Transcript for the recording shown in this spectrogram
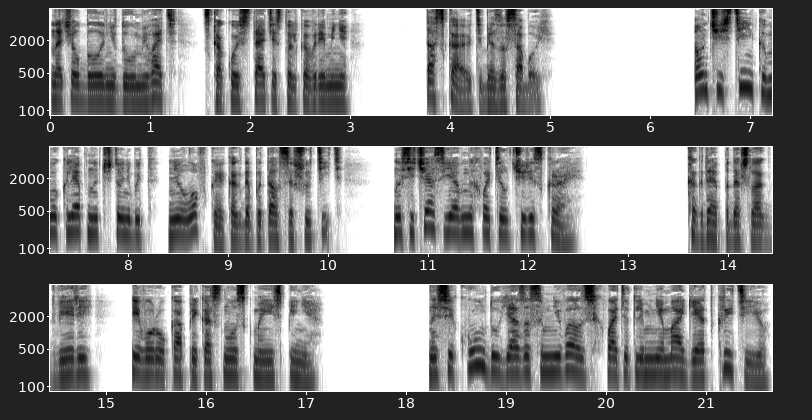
начал было недоумевать, с какой стати столько времени таскаю тебя за собой. Он частенько мог ляпнуть что-нибудь неловкое, когда пытался шутить, но сейчас явно хватил через край. Когда я подошла к двери, его рука прикоснулась к моей спине. На секунду я засомневалась, хватит ли мне магии открыть ее.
